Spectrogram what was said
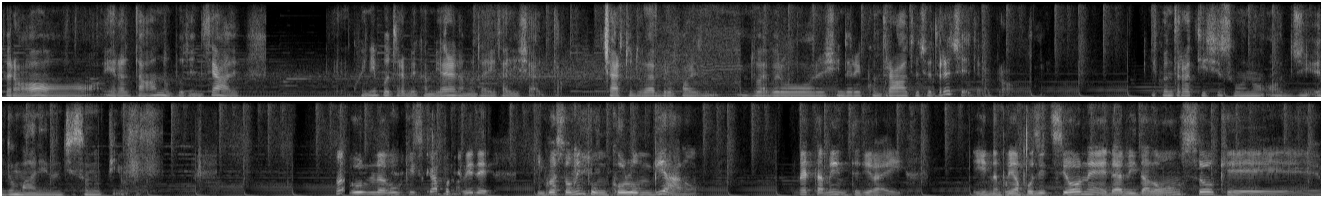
però in realtà hanno potenziale. Quindi potrebbe cambiare la modalità di scelta. certo dovrebbero, fare, dovrebbero rescindere il contratto, eccetera, eccetera, però i contratti ci sono oggi e domani non ci sono più. Un Rookies Cup che vede in questo momento un colombiano, nettamente direi, in prima posizione David Alonso che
